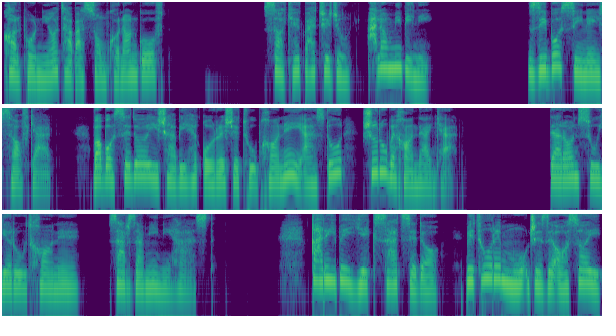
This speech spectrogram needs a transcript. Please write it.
کالپورنیا تبسم کنان گفت ساکت بچه جون الان می‌بینی زیبا سینه ای صاف کرد و با صدایی شبیه قررش توبخانه ای از دور شروع به خواندن کرد. در آن سوی رودخانه سرزمینی هست. قریب یکصد صدا به طور معجزه آسایی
